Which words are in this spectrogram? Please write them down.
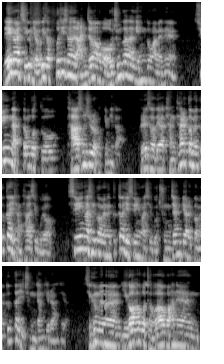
내가 지금 여기서 포지션을 안정하고 어중간하게 행동하면은 스윙 났던 것도 다 손실로 바뀝니다 그래서 내가 단타 할 거면 끝까지 단타 하시고요 스윙 하실 거면 끝까지 스윙 하시고 중장기 할 거면 끝까지 중장기를 하세요 지금은 이거 하고 저거 하고 하는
